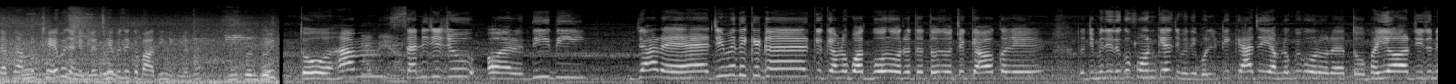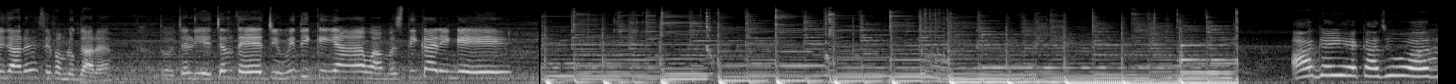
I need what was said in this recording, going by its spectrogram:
जब हम लोग छः बजे निकले छः बजे के बाद ही निकले थे। तो हम सनी जीजू और दीदी जा रहे हैं जिमी दी के घर, क्योंकि हम लोग बहुत बोर हो रहे थे तो सोचे क्या करें। तो जिमी दीदी को फ़ोन किया जिमी दी बोली, ठीक है, आ जाइए, हम लोग भी बोर हो रहे हैं। तो भैया और जीजू नहीं जा रहे, सिर्फ़ हम लोग जा रहे हैं। तो चलिए, चलते हैं जिमी दी के यहाँ, वहाँ मस्ती करेंगे। गई है काजू और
